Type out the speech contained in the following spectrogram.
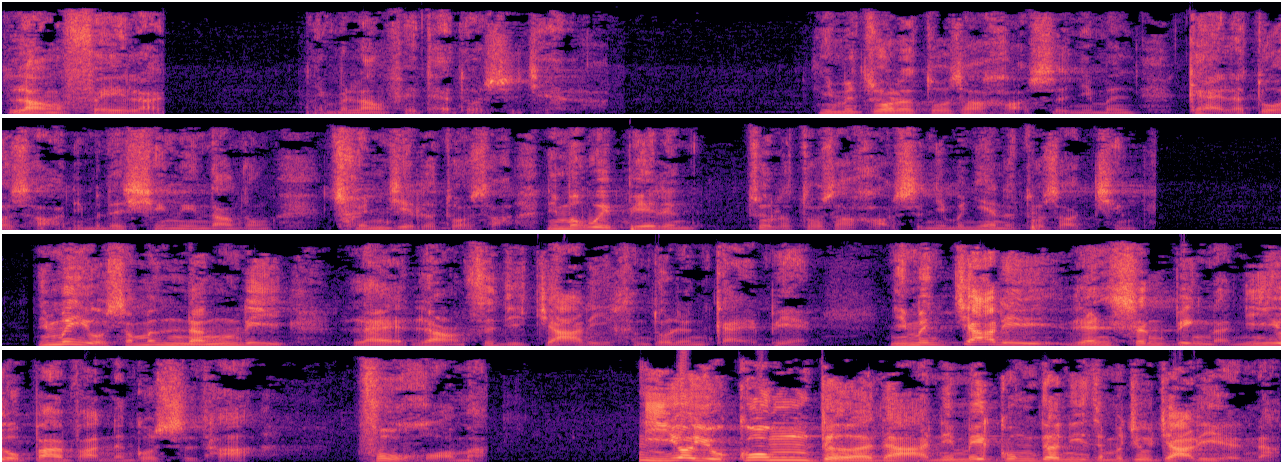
浪费了，你们浪费太多时间了。你们做了多少好事？你们改了多少？你们的心灵当中纯洁了多少？你们为别人做了多少好事？你们念了多少经？你们有什么能力来让自己家里很多人改变？你们家里人生病了，你有办法能够使他复活吗？你要有功德的，你没功德，你怎么救家里人呢？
